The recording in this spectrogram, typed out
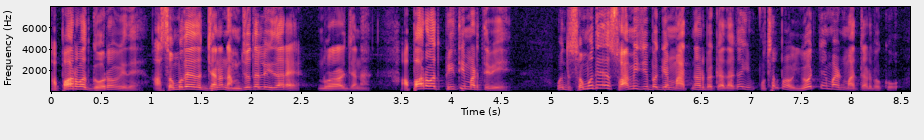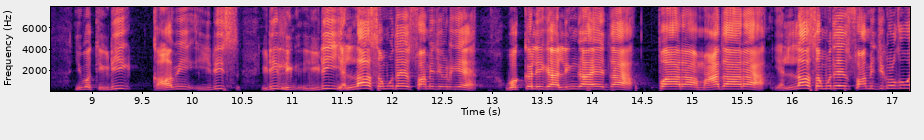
ಅಪಾರವಾದ ಗೌರವ ಇದೆ. ಆ ಸಮುದಾಯದ ಜನ ನಮ್ಮ ಜೊತೆಲೂ ಇದ್ದಾರೆ ನೂರಾರು ಜನ. ಅಪಾರವಾದ ಪ್ರೀತಿ ಮಾಡ್ತೀವಿ. ಒಂದು ಸಮುದಾಯ ಸ್ವಾಮೀಜಿ ಬಗ್ಗೆ ಮಾತನಾಡಬೇಕಾದಾಗ ಸ್ವಲ್ಪ ಯೋಚನೆ ಮಾಡಿ ಮಾತಾಡಬೇಕು ಇವತ್ತು ಇಡೀ ಕಾವಿ, ಇಡೀ ಇಡೀ ಲಿಂಗ್, ಇಡೀ ಎಲ್ಲ ಸಮುದಾಯ ಸ್ವಾಮೀಜಿಗಳಿಗೆ ಒಕ್ಕಲಿಗ, ಲಿಂಗಾಯತ, ಉಪ್ಪಾರ, ಮಾದಾರ ಎಲ್ಲ ಸಮುದಾಯ ಸ್ವಾಮೀಜಿಗಳಿಗೂ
